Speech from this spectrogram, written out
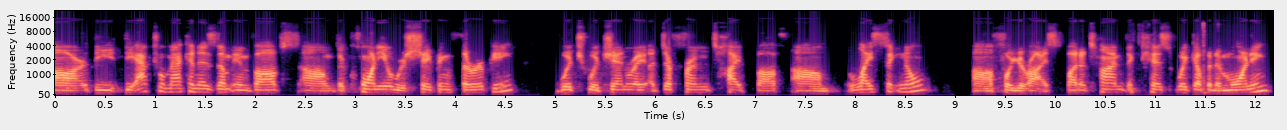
Are the, the actual mechanism involves um, the corneal reshaping therapy, which would generate a different type of um, light signal uh, for your eyes. By the time the kids wake up in the morning,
